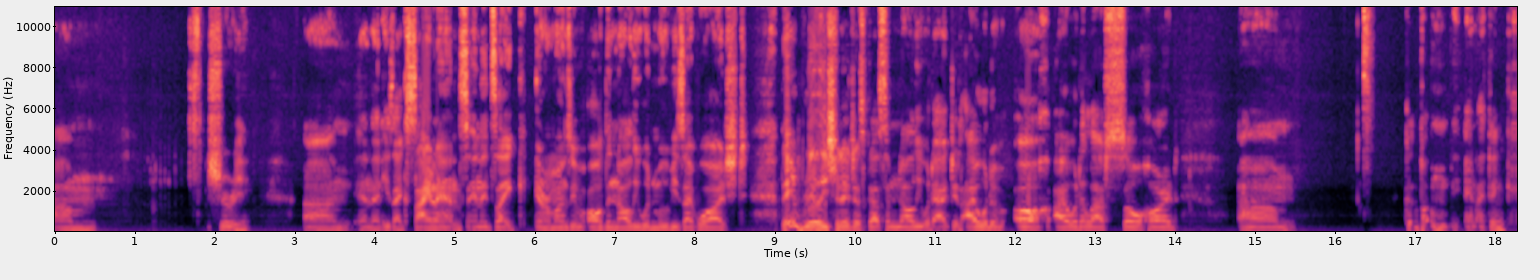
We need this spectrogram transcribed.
um, Shuri. Um, and then he's like silence. And it's like it reminds me of all the nollywood movies i've watched. They really should have just got some nollywood actors. I would have oh i would have laughed so hard. Um but, and i think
